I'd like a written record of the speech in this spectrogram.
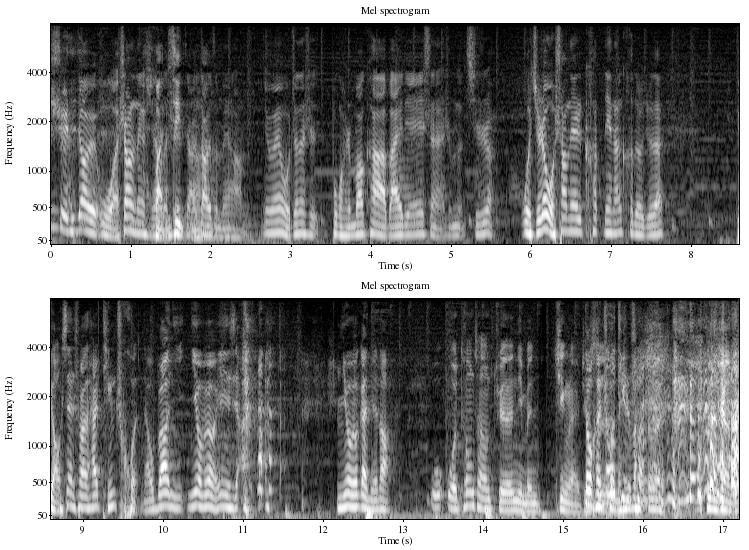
设计教育，我上的那个环境到底怎么样？因为我真的是不管是 mock up、ideation 什么的，其实我觉得我上那课那堂课的，我觉得表现出来的还是挺蠢的。我不知道你你有没有印象？你有没有感觉到？我我通常觉得你们进来就都很蠢是吧？对，不是这样讲。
